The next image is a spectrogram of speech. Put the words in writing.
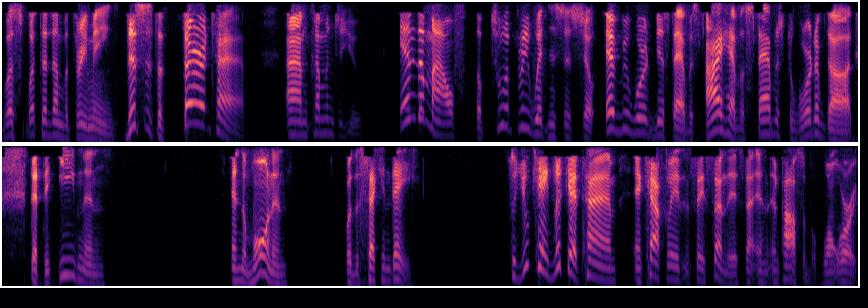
What's what the number three means? This is the third time I am coming to you. In the mouth of two or three witnesses shall every word be established. I have established the word of God that the evening and the morning were the second day. So you can't look at time and calculate it and say Sunday. It's not impossible. Won't work.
